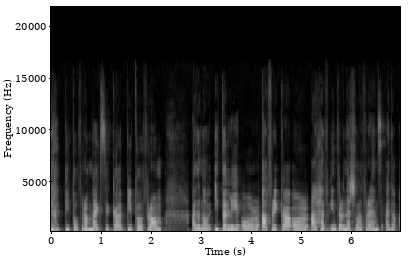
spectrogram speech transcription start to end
people from Mexico, people from I don't know Italy or Africa, or I have international friends. I don't.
